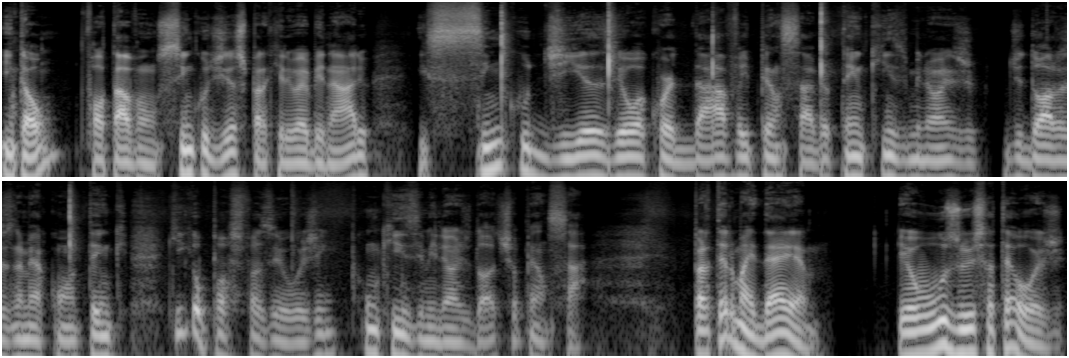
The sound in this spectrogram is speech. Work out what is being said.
Então, faltavam cinco dias para aquele webinário e cinco dias eu acordava e pensava: eu tenho 15 milhões de, de dólares na minha conta, tenho que. O que, que eu posso fazer hoje, hein? Com 15 milhões de dólares? Deixa eu pensar. Para ter uma ideia, eu uso isso até hoje.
